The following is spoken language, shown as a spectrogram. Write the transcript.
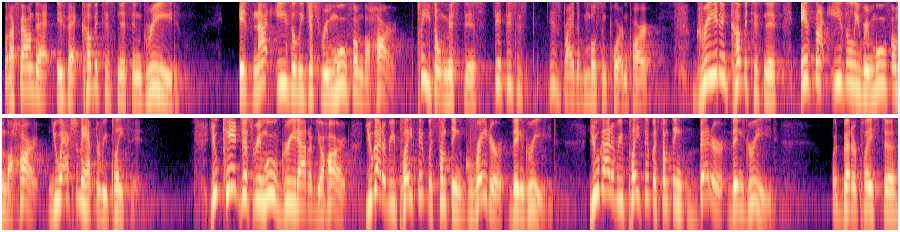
What I found that is that covetousness and greed is not easily just removed from the heart please don't miss this. This is, this is probably the most important part. Greed and covetousness is not easily removed from the heart. You actually have to replace it. You can't just remove greed out of your heart. You got to replace it with something greater than greed. You got to replace it with something better than greed. What better place to,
